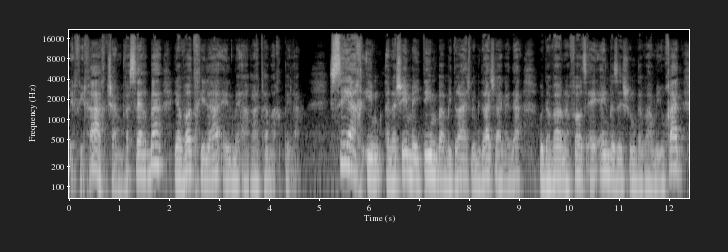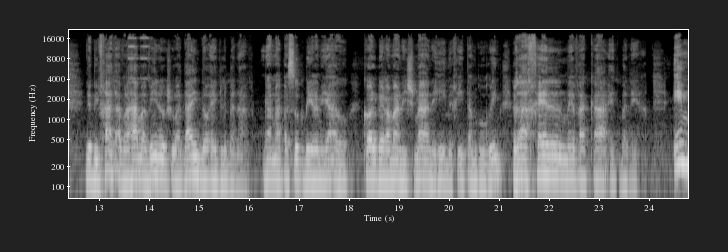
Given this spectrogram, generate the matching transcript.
לפיכך, כשהמבשר בא, יבוא תחילה אל מערת המכפלה. שיח עם אנשים מתים במדרש, במדרש ההגדה, הוא דבר נפוץ, אין בזה שום דבר מיוחד, ובבחת אברהם אבינו שהוא עדיין דואג לבניו. גם הפסוק בירמיהו, קול ברמה נשמע, נהי בכי תמרורים, רחל מבכה את בניה. אם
